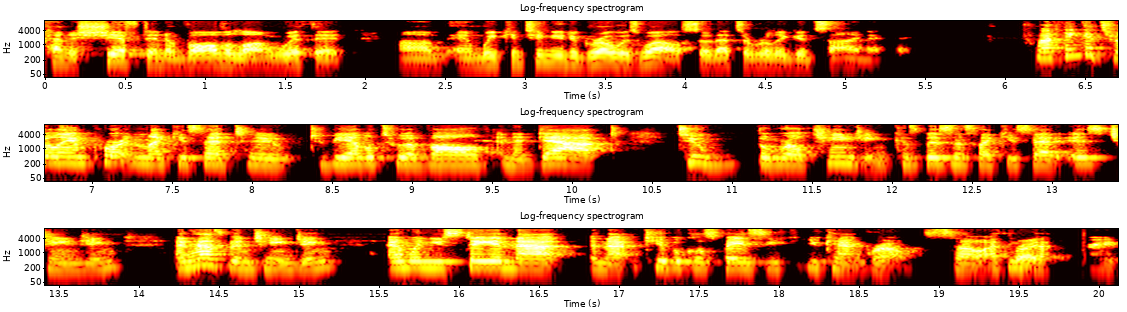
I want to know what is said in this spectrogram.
kind of shift and evolve along with it, um, and we continue to grow as well. So that's a really good sign, I think. Well, I think it's really important, like you said, to to be able to evolve and adapt to the world changing, because business, like you said, is changing and has been changing and when you stay in that in that cubicle space you, you can't grow so i think right. that's great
